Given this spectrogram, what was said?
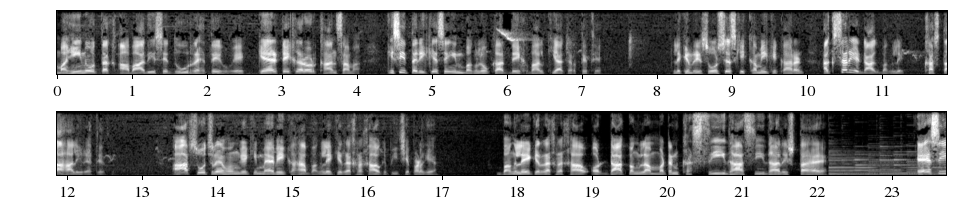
महीनों तक आबादी से दूर रहते हुए केयरटेकर और खानसामा किसी तरीके से इन बंगलों का देखभाल किया करते थे। लेकिन रिसोर्सेस की कमी के कारण अक्सर ये डाक बंगले खस्ता हाल ही रहते थे। आप सोच रहे होंगे कि मैं भी कहा बंगले के रख रखाव के पीछे पड़ गया। बंगले के रख रखाव और डाक बंगला मटन का सीधा सीधा रिश्ता है। ऐसी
